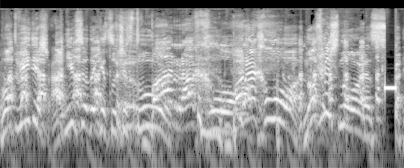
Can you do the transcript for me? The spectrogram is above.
Вот видишь, они все-таки существуют. Барахло! Барахло! Но смешное, сука.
